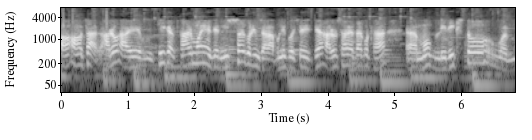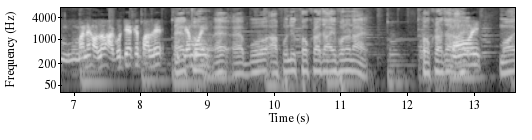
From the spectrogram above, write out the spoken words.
অ অ ছাৰ আৰু ঠিক আছে ছাৰ মই নিশ্চয় কৰিম ছাৰ আপুনি কৈছে এতিয়া আৰু ছাৰ এটা কথা মোক লিৰিক্সটো মানে অলপ আগতীয়াকে পালে তেতিয়া একদম মই আপুনি খোকৰাজা আহিবনে নাই খোকৰাজা মই- মই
